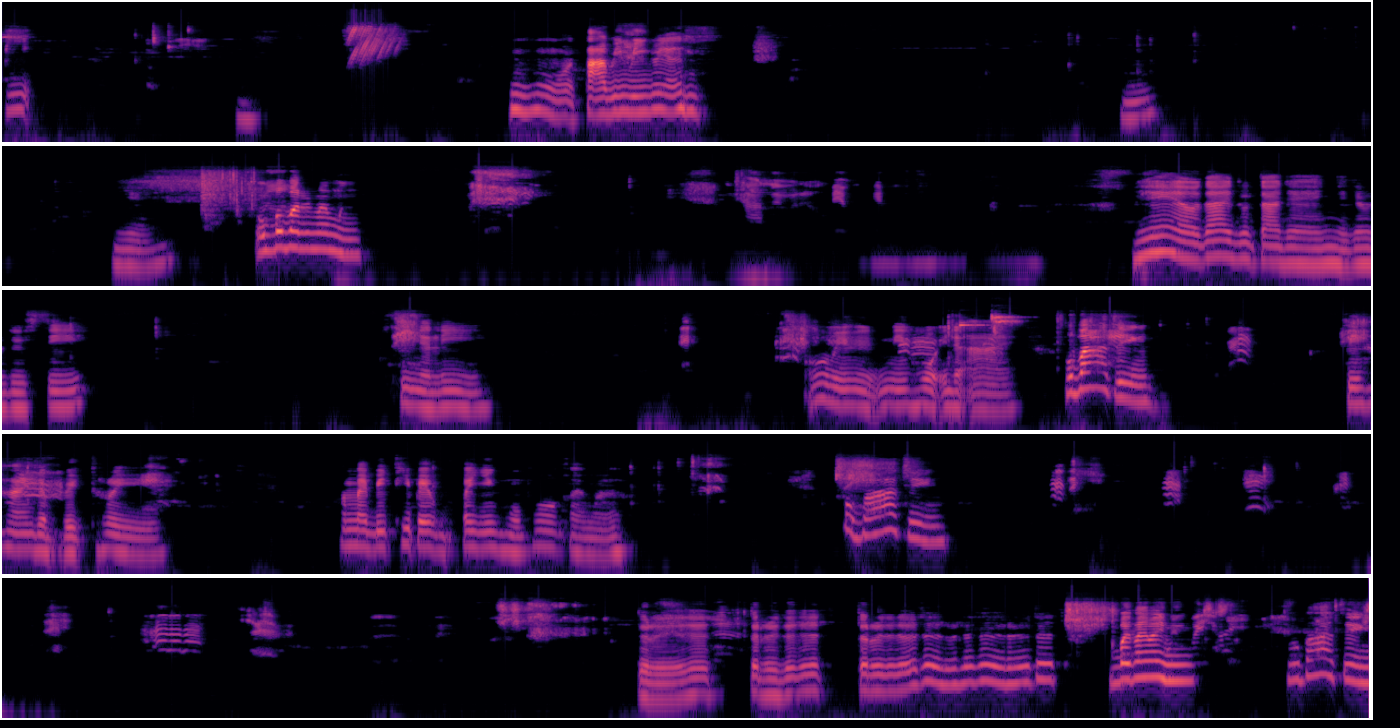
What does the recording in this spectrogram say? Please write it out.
พี่โอ้โหตาวิงวิงก็ยังเย้โอ้บ้าบ้าบ้ามึง ชาเลยนะแม่ผมเป็น เย้เราได้ดวงตาแดงเดี๋ยวเราดูซิซีนารีโอ้มีมีโฮ in the eye โอ้บ้าจริง behind the big tree ทำไมบิ๊กทีไปไปยิงหัวพ่อใครมาโอ้บ้าจริงตืดตืดตืด ไม่ไม่ไม่มึงไม่ใช่มึงบ้าจริง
